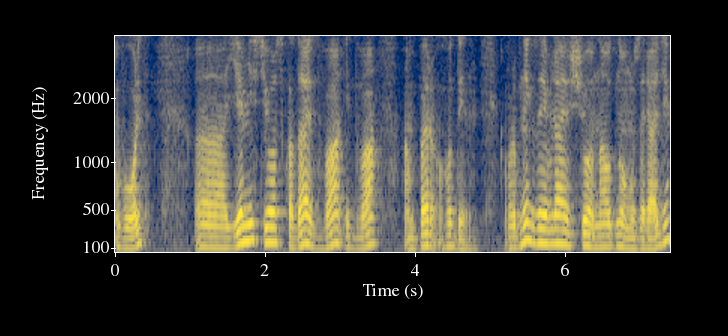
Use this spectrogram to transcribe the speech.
вольт. Е, Ємність його складає 2,2 ампер години. Виробник заявляє, що на одному заряді,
